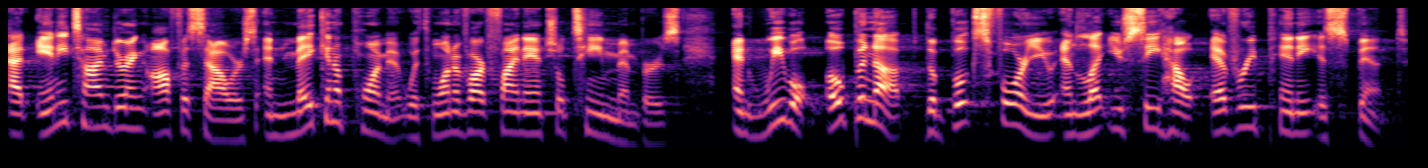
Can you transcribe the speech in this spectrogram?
at any time during office hours and make an appointment with one of our financial team members, and we will open up the books for you and let you see how every penny is spent.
